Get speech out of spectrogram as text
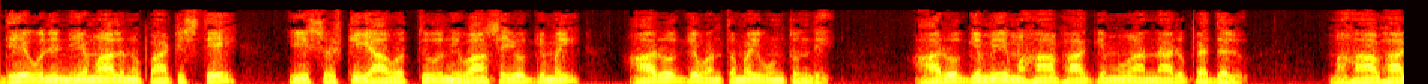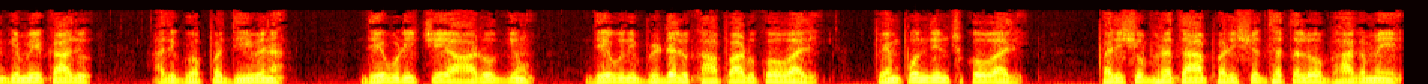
దేవుని నియమాలను పాటిస్తే ఈ సృష్టి యావత్తు నివాసయోగ్యమై ఆరోగ్యవంతమై ఉంటుంది. ఆరోగ్యమే మహాభాగ్యము అన్నారు పెద్దలు. మహాభాగ్యమే కాదు అది గొప్ప దీవెన. దేవుడిచ్చే ఆరోగ్యం దేవుని బిడ్డలు కాపాడుకోవాలి పెంపొందించుకోవాలి. పరిశుభ్రత పరిశుద్ధతలో భాగమే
